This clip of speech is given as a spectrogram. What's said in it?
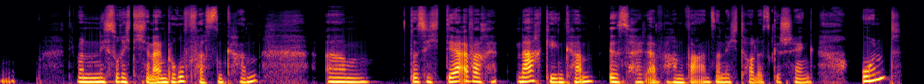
die man nicht so richtig in einen Beruf fassen kann, ähm, dass ich der einfach nachgehen kann, ist halt einfach ein wahnsinnig tolles Geschenk. Und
